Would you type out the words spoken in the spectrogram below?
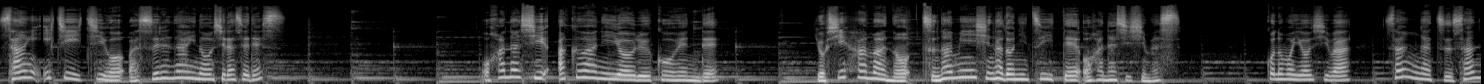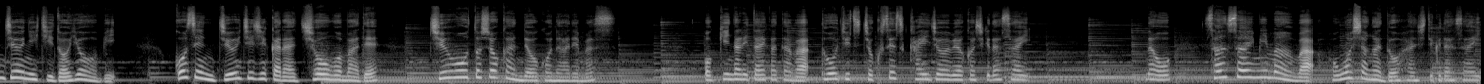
311を忘れないのお知らせです。お話アクアによる講演で吉浜の津波石などについてお話しします。この催しは3月30日土曜日午前11時から正午まで中央図書館で行われます。お気になりたい方は当日直接会場へお越しください。なお3歳未満は保護者が同伴してください。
